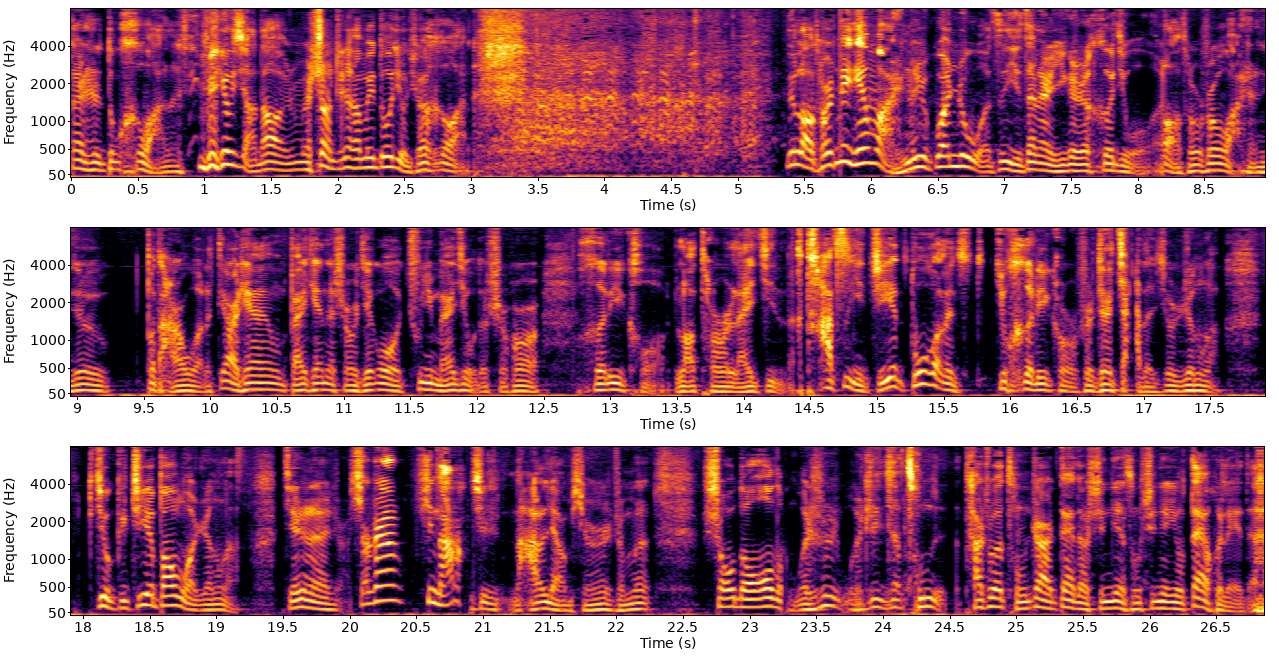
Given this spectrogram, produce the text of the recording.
但是都喝完了，没有想到什么上车还没多久全喝完了。那老头那天晚上就关注我自己在那一个人喝酒，老头说晚上就。不打扰我了。第二天白天的时候，结果我出去买酒的时候喝了一口，老头来劲了，他自己直接夺过来就喝了一口，说这假的，就扔了，就给直接帮我扔了。接着呢，小张去拿，就是拿了两瓶什么烧刀子。我说我这从他说从这儿带到深圳，从深圳又带回来的，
